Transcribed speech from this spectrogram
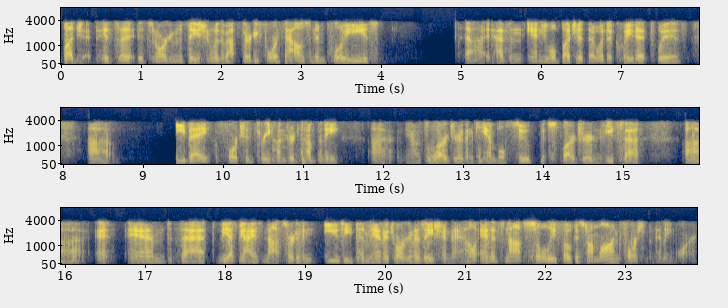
budget. It's a it's an organization with about 34,000 employees. Uh, it has an annual budget that would equate it with uh, eBay, a Fortune 300 company. Uh, you know, it's larger than Campbell Soup. It's larger than Visa uh, and that the FBI is not sort of an easy to manage organization now, and it's not solely focused on law enforcement anymore.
